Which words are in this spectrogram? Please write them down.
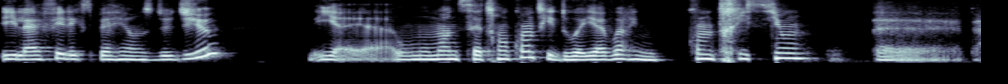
Il a fait l'expérience de Dieu. au moment de cette rencontre, il doit y avoir une contrition euh, bah,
